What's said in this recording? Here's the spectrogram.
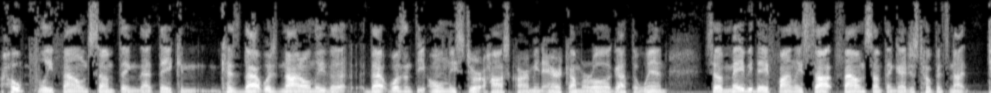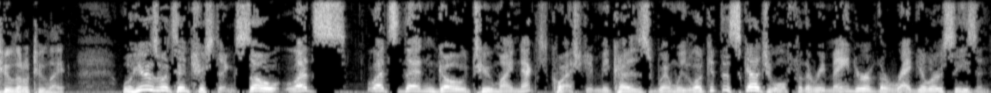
hopefully, found something that they can. Because that was not only the that wasn't the only Stewart Haas car. I mean, Aric Almirola got the win. So maybe they finally saw, found something. I just hope it's not too little, too late. Well, here's what's interesting. So let's let's then go to my next question because when we look at the schedule for the remainder of the regular season,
